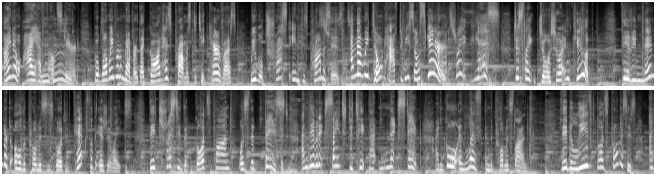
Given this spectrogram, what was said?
I know I have felt mm-hmm. scared, but when we remember that God has promised to take care of us, we will trust in his promises, and then we don't have to be so scared. That's right, yes. Just like Joshua and Caleb. They remembered all the promises God had kept for the Israelites. They trusted that God's plan was the best, and they were excited to take that next step and go and live in the promised land. They believed God's promises, and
